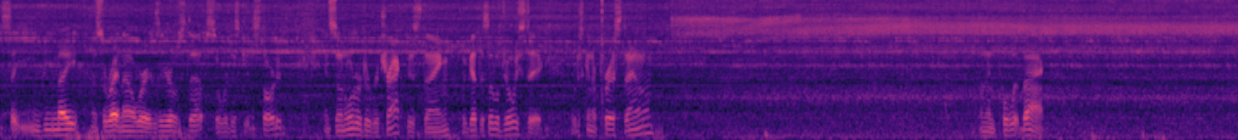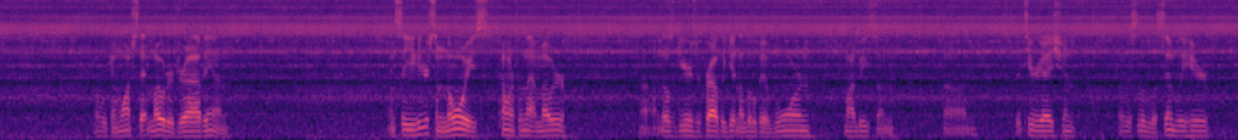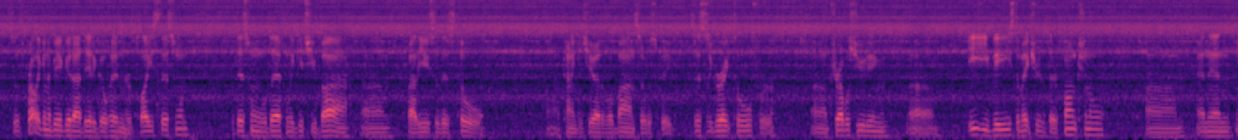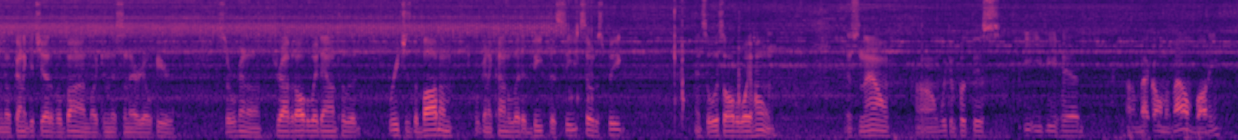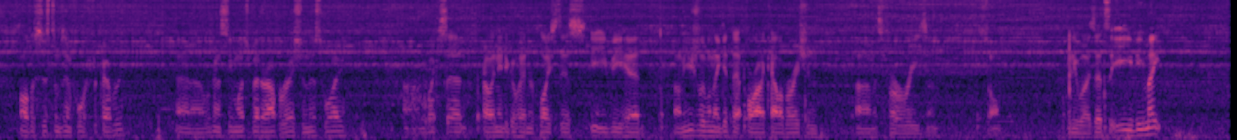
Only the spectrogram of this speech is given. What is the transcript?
Say EV mate. And so right now we're at zero steps, so we're just getting started. And so in order to retract this thing, we've got this little joystick. We're just gonna press down and then pull it back. We can watch that motor drive in. And so you hear some noise coming from that motor. Uh, those gears are probably getting a little bit worn. Might be some um, deterioration of this little assembly here. So it's probably going to be a good idea to go ahead and replace this one. But this one will definitely get you by um, by the use of this tool. Uh, kind of get you out of a bind, so to speak. So this is a great tool for uh, troubleshooting uh, EEVs to make sure that they're functional. Um, and then, you know, kind of get you out of a bind like in this scenario here. So we're going to drive it all the way down till it reaches the bottom. We're going to kind of let it beat the seat, so to speak. And so it's all the way home. And so now uh, we can put this EEV head um, back on the valve body while the system's in forced recovery. And uh, we're going to see much better operation this way. Um, like I said, probably need to go ahead and replace this EEV head. Um, usually when they get that far out of calibration, um, it's for a reason. So anyways, that's the EEV mate.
